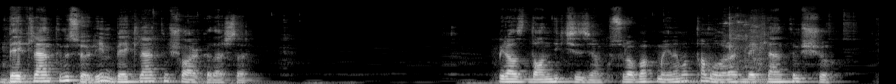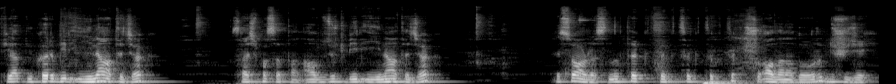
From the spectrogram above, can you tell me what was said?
Beklentimi söyleyeyim. Beklentim şu arkadaşlar. Biraz dandik çizeceğim kusura bakmayın ama tam olarak beklentim şu. Fiyat yukarı bir iğne atacak. Saçma sapan absürt bir iğne atacak. Ve sonrasında tık tık tık tık tık şu alana doğru düşecek.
